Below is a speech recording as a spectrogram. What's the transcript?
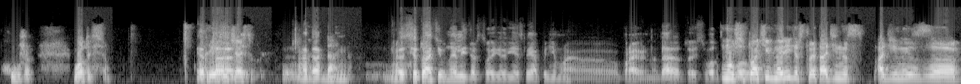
хуже. Вот и все. Это... Третья часть... А, да. да. Ситуативное лидерство, если я понимаю э, правильно, да? То есть вот... Ну, ситуативное лидерство – это один из, один из э,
